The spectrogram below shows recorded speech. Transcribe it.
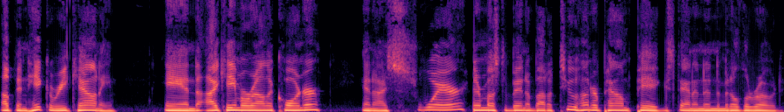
up in Hickory County. And I came around the corner, and I swear there must have been about a 200 pound pig standing in the middle of the road.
